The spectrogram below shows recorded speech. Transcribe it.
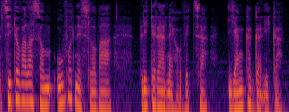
Citovala som úvodné slova literárneho vedca Janka Galika.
